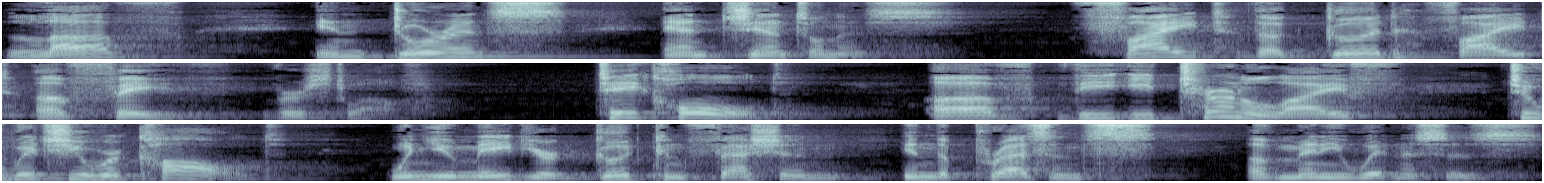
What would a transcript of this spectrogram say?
love, endurance, and gentleness. Fight the good fight of faith. Verse 12. Take hold of the eternal life to which you were called when you made your good confession in the presence of many witnesses.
